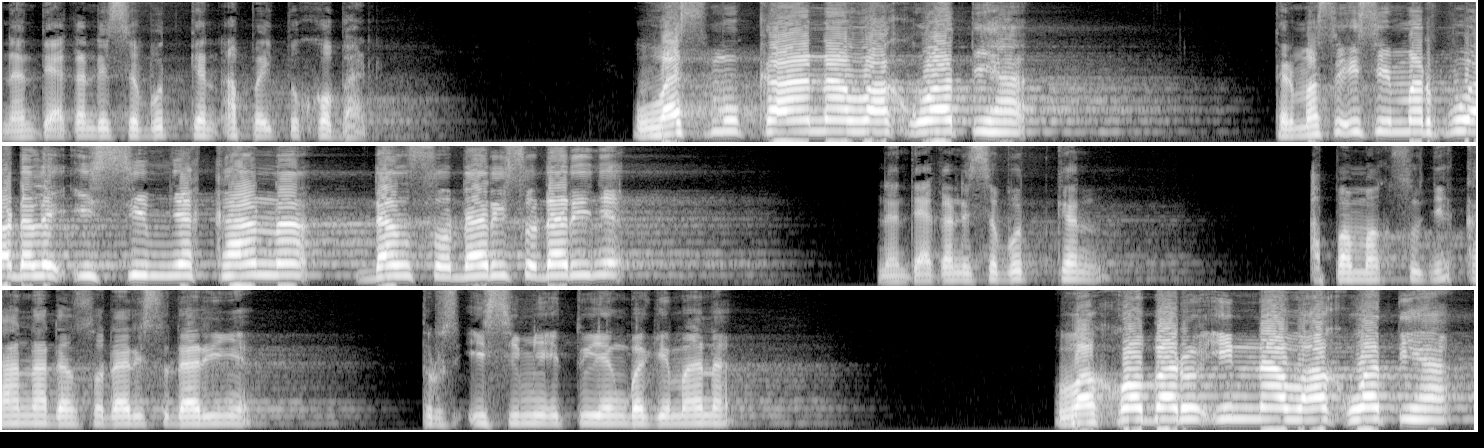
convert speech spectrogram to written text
Nanti akan disebutkan apa itu khobar. Wasmu kana wa. Termasuk isim marfu adalah isimnya kana dan saudari-saudarinya. Nanti akan disebutkan apa maksudnya kana dan saudari-saudarinya. Terus isimnya itu yang bagaimana? Wa khobaru inna wa akhwatiha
